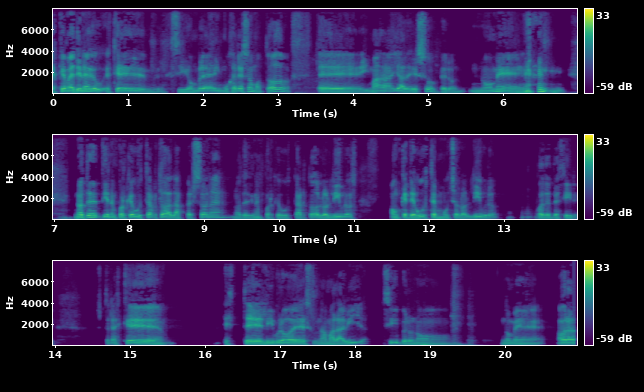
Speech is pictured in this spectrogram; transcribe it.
Es que me tiene que, es que si hombres y mujeres somos todos, eh, y más allá de eso, pero no me, no te tienen por qué gustar todas las personas, no te tienen por qué gustar todos los libros, aunque te gusten mucho los libros. Puedes decir, ostras, es que este libro es una maravilla, sí, pero no, no me. Ahora,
